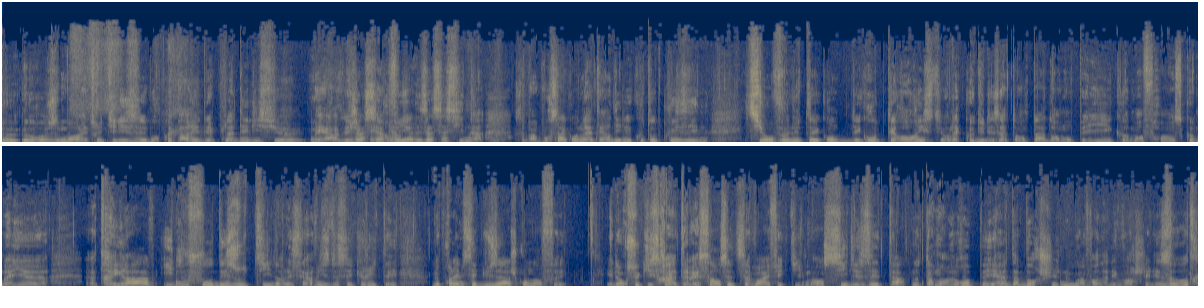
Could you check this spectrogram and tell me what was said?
peut heureusement être utilisé pour préparer des plats délicieux, mais a déjà servi à des assassinats. C'est pas pour ça qu'on interdit les couteaux de cuisine. Si on veut lutter contre des groupes terroristes, et on a connu des attentats dans mon pays, comme en France, comme ailleurs, euh, très graves, il nous faut des outils dans les services de sécurité. Le problème, c'est l'usage qu'on en fait. Et donc, ce qui sera intéressant, c'est de savoir effectivement si les États, notamment européens, d'abord chez nous avant d'aller voir chez les autres,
